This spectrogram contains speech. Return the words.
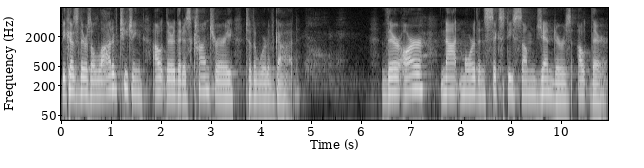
because there's a lot of teaching out there that is contrary to the Word of God. There are not more than 60 some genders out there.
